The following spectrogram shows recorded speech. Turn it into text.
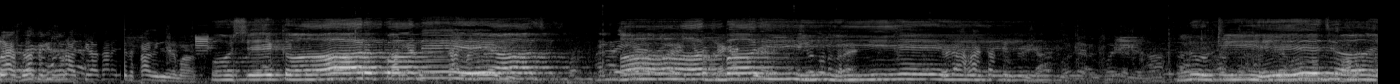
মাছ মাছ। ও সে কার আজ বাড়িয়ে লুটিয়ে যায়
